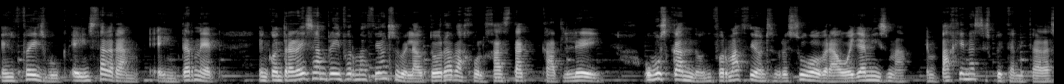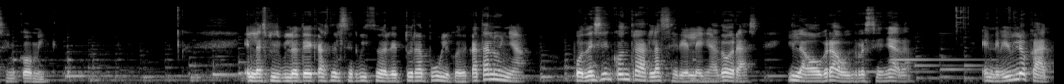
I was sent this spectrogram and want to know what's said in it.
en Facebook e Instagram e Internet encontraréis amplia información sobre la autora bajo el hashtag CatLay o buscando información sobre su obra o ella misma en páginas especializadas en cómic. En las bibliotecas del Servicio de Lectura Público de Cataluña podéis encontrar la serie Leñadoras y la obra hoy reseñada. En el Bibliocat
